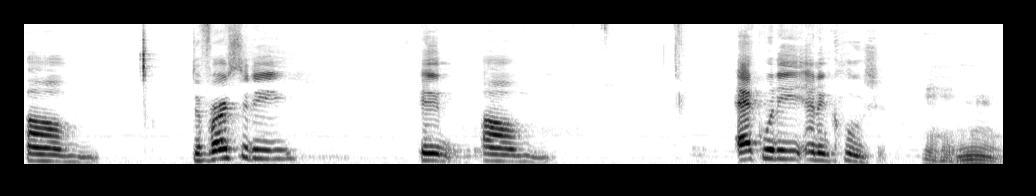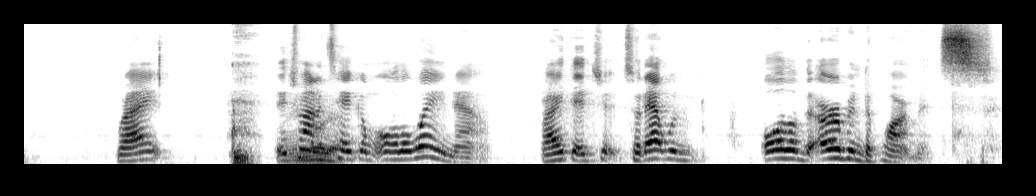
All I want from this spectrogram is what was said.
Um, diversity in um, equity and inclusion, Mm. right? They're trying to that. take them all away now, right? They, tr- so that would all of the urban departments,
